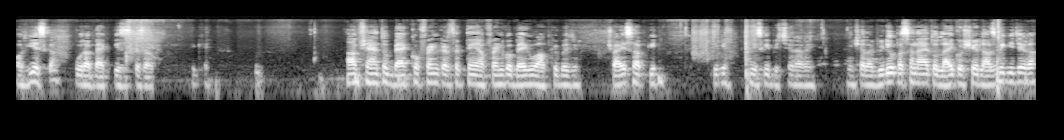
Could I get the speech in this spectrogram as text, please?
और ये इसका पूरा बैक पीस इसके साथ, ठीक है? आप चाहें तो बैक को फ्रंट कर सकते हैं या फ्रंट को बैक वो आपके ऊपर चॉइस आपकी, ठीक है? इसकी पिक्चर आ गई इंशाल्लाह वीडियो पसंद आए तो लाइक और शेयर लाजमी कीजिएगा।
